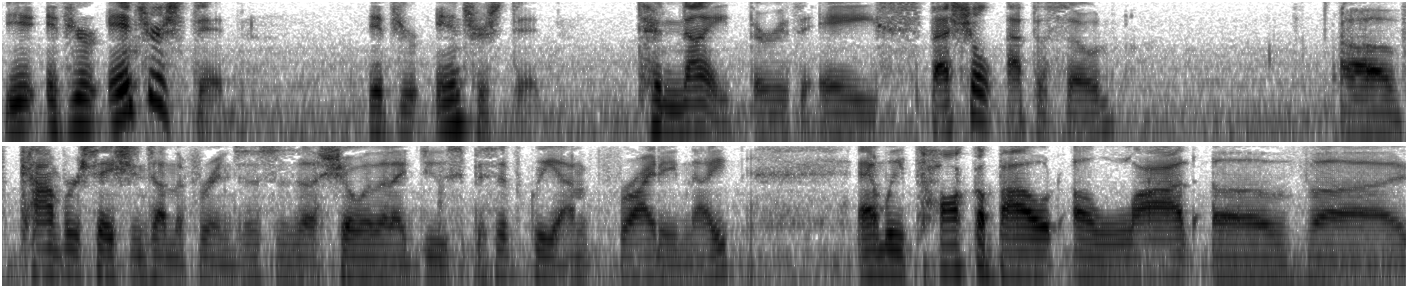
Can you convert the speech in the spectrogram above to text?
If you're interested, if you're interested, tonight there is a special episode of Conversations on the Fringe. This is a show that I do specifically on Friday night. And we talk about a lot of uh,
